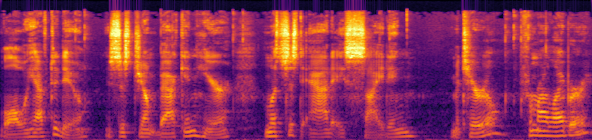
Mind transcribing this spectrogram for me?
Well, all we have to do is just jump back in here and let's just add a siding material from our library.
